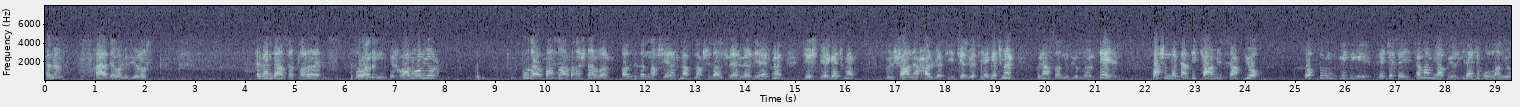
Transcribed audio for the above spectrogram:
Hemen. Ha devam ediyoruz. Efendi Hazretleri oranın ihvanı oluyor. Bu da bazı arkadaşlar var. Hazretleri'den Nakşi'ye geçmek, Nakşi'den Süherverdi'ye geçmek, Ceşti'ye geçmek, Gülşahane Halveti, Celveti'ye geçmek günah zannediyorlar. Değil. Başında belki kamil zat yok. Doktorun yediği reçeteyi tamam yapıyor, ilacı kullanıyor,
